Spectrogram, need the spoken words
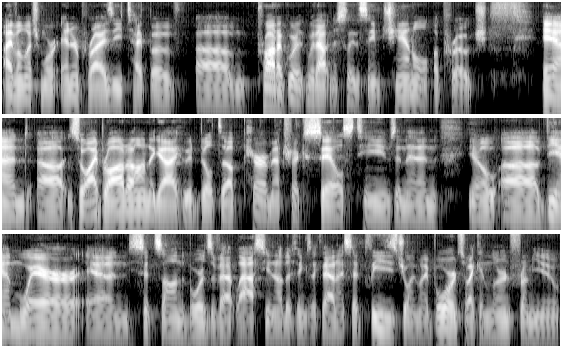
I have a much more enterprisey type of um, product without necessarily the same channel approach. And uh, so I brought on a guy who had built up parametric sales teams and then, you know, uh, VMware and sits on the boards of Atlassian and other things like that. And I said, please join my board so I can learn from you.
